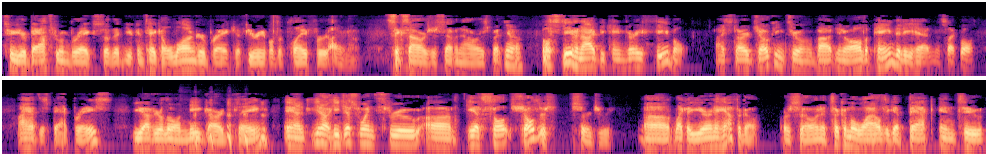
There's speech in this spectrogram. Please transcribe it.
to your bathroom break so that you can take a longer break if you're able to play for, I don't know, six hours or seven hours. But, you know, well, Steve and I became very feeble I started joking to him about, you know, all the pain that he had. And it's like, well, I have this back brace. You have your little knee guard thing. And, you know, he just went through, uh, he had shoulder surgery, uh, like a year and a half ago or so. And it took him a while to get back into,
